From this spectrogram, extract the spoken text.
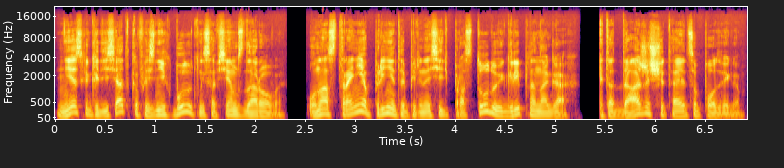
Несколько десятков из них будут не совсем здоровы. У нас в стране принято переносить простуду и грипп на ногах. Это даже считается подвигом.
